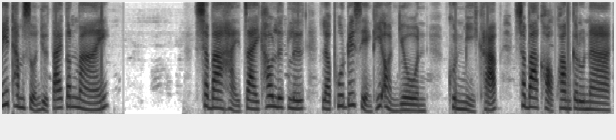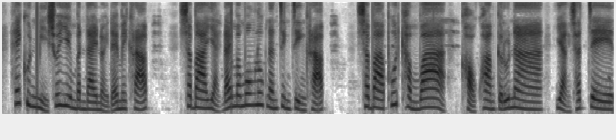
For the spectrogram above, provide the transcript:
มีดทำสวนอยู่ใต้ต้นไม้ ชบาหายใจเข้าลึกๆ แล้วพูดด้วยเสียงที่อ่อนโยน คุณหมีครับ ชบาขอความกรุณา ให้คุณหมีช่วยยืมบันไดหน่อยได้ไหมครับ ชบาอยากได้มะม่วงลูกนั้นจริง ๆ ครับ ชบาพูดคำว่า ขอความกรุณา อย่างชัดเจน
